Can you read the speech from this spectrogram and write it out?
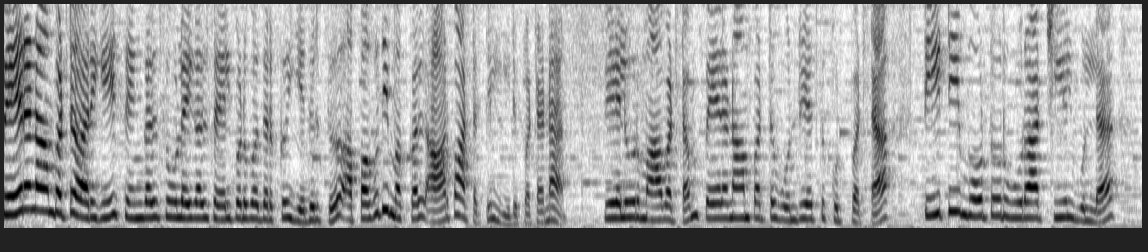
பேரணாம்பட்டு அருகே செங்கல் சூளைகள் செயல்படுவதற்கு எதிர்த்து அப்பகுதி மக்கள் ஆர்ப்பாட்டத்தில் ஈடுபட்டனர். வேலூர் மாவட்டம் பேரணாம்பட்டு ஒன்றியத்துக்குட்பட்ட டிடி மோட்டூர் ஊராட்சியில் உள்ள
